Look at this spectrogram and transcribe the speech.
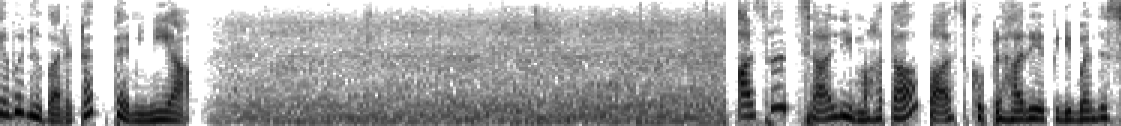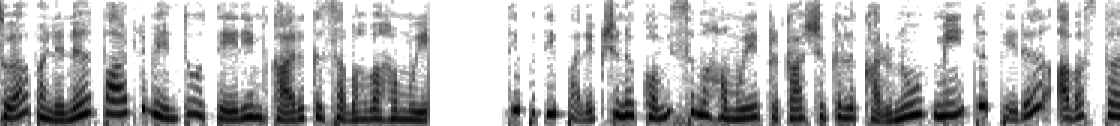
තෙවන වරටත් පැමිණියා. අසත් සාලි මහතා පාස්කු ප්‍රහාරය පිළිබඳ සොයා බලන පාර්ලිමේන්තු තේරීම් කාරක සභාව හමුවේ අධිපති පරීක්ෂණ කොමිසම හමුවේ ප්‍රකාශ කළ කරුණු මීට පෙර අවස්ථා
